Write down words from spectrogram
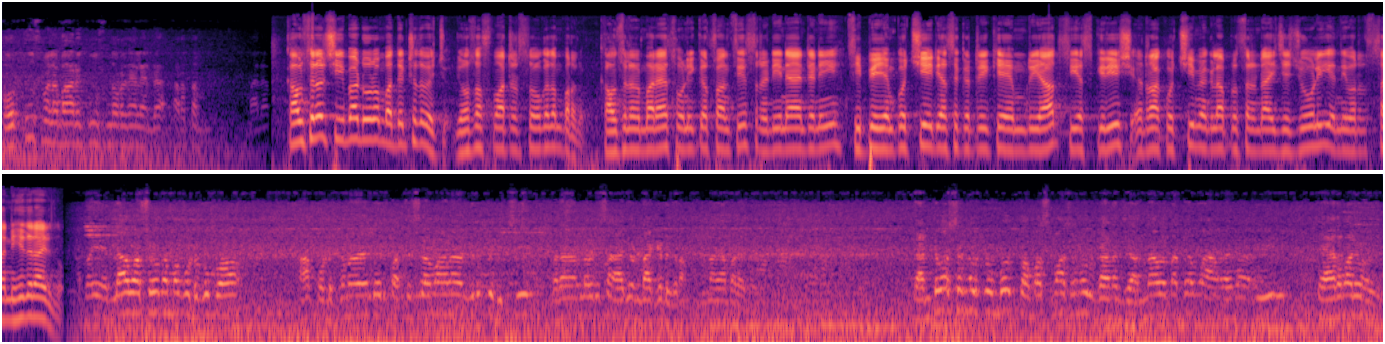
ഫോർട്ടൂസ് മലബാറിക്കൂസ് എന്ന് പറഞ്ഞാൽ എന്റെ അർത്ഥം കൗൺസിലർ ഷീബ ഡൂറം അധ്യക്ഷത വെച്ചു ജോസഫ് മാറ്റർ സ്വാഗതം പറഞ്ഞു. കൗൺസിലർമാരായ സോണിക്കർ ഫ്രാൻസിസ് റെഡീൻ Antony C P I M Kochi area secretary K M Riyad C S Gireesh എഡ്ര കൊച്ചി മേഖലാ പ്രസിഡന്റായി ജെ ജോളി എന്നിവർ സന്നിഹിതരായിരുന്നു. അപ്പോൾ എല്ലാ വർഷവും നമ്മൾ കൊടുക്കുമ്പോൾ ആ കൊടുക്കുന്നതിന്റെ ഒരു പത്ത് ശതമാനം ഇതിൽ പിടിച്ച് വരാനുള്ള ഒരു സാഹചര്യം ഉണ്ടാക്കിയെടുക്കണം എന്നാണ് ഞാൻ പറയുന്നത്. രണ്ട് വർഷങ്ങൾക്ക് മുമ്പ് തോമസ് മാസങ്ങൾ ഉദ്ഘാടനം ചെയ്തു. എന്നാൽ മറ്റേ ഈ കേരമല മതി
